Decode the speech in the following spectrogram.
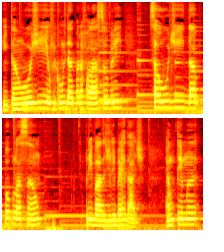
Então hoje eu fui convidado para falar sobre saúde da população privada de liberdade. É um tema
